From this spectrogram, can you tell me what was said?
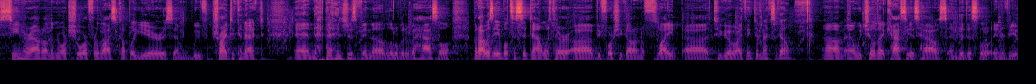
seen her out on the North Shore for the last couple of years, and we've tried to connect, and it's just been a little bit of a hassle. But I was able to sit down with her uh, before she got on a flight uh, to go, I think, to Mexico, um, and we chilled at Cassia's house and did this little interview.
